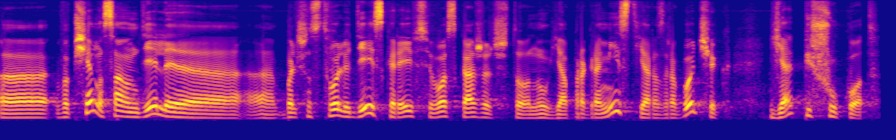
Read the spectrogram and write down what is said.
э, вообще на самом деле э, большинство людей, скорее всего, скажет, что ну я программист, я разработчик, я пишу код.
